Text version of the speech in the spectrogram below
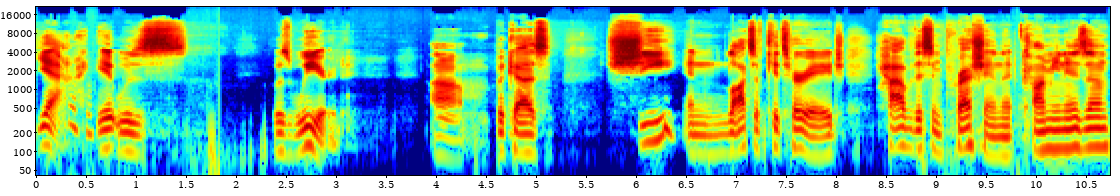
yeah, it was it was weird. Um, because she and lots of kids her age have this impression that communism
